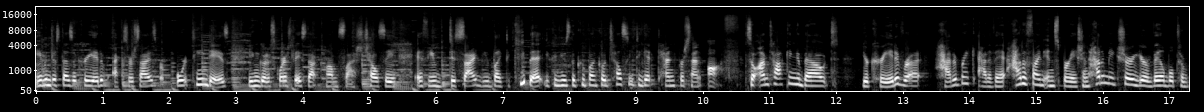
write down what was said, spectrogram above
even just as a creative exercise for 14 days, you can go to squarespace.com slash Chelsea. If you decide you'd like to keep it, you can use the coupon code Chelsea to get 10% off. So I'm talking about your creative rut, how to break out of it, how to find inspiration, how to make sure you're available to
